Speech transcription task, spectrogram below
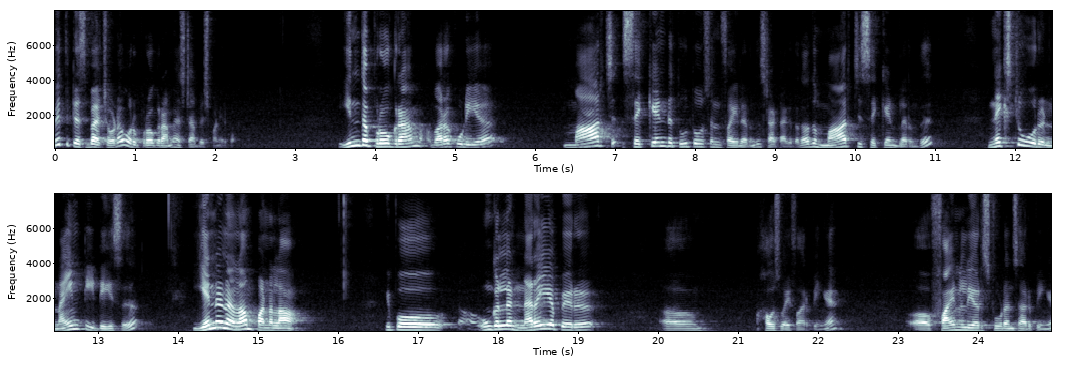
with test பேட்சோட ஒரு ப்ரோக்ராமை எஸ்டாப்ளிஷ் பண்ணியிருக்கோம் இந்த ப்ரோக்ராம் வரக்கூடிய மார்ச் செகண்ட் டூ தௌசண்ட் ஃபைவ்லேருந்து ஸ்டார்ட் ஆகுது. அதாவது மார்ச் செகண்ட்லேருந்து நெக்ஸ்ட்டு ஒரு நைன்ட்டி டேஸு என்னென்னலாம் பண்ணலாம்? இப்போது உங்களில் நிறைய பேர் ஹவுஸ் ஒய்ஃபாக இருப்பீங்க. ஃபைனல் இயர் ஸ்டூடெண்ட்ஸாக இருப்பீங்க.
